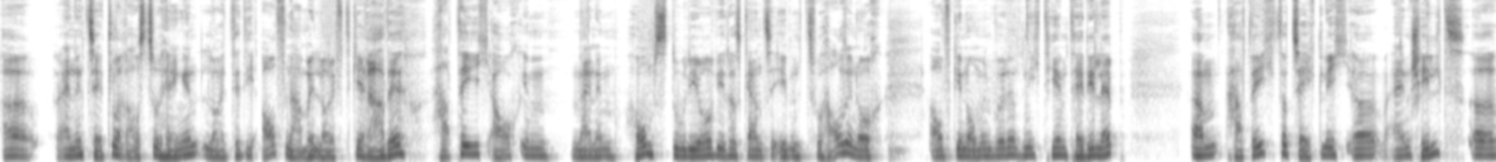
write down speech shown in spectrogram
äh, einen Zettel rauszuhängen, Leute, die Aufnahme läuft gerade, hatte ich auch in meinem Home Studio, wie das Ganze eben zu Hause noch aufgenommen wurde und nicht hier im Teddy Lab, ähm, hatte ich tatsächlich äh, ein Schild, äh,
